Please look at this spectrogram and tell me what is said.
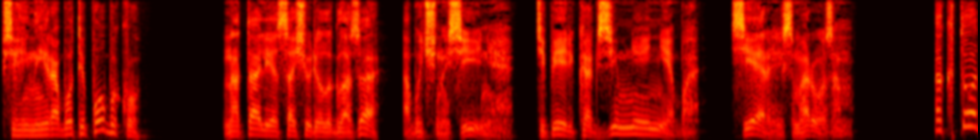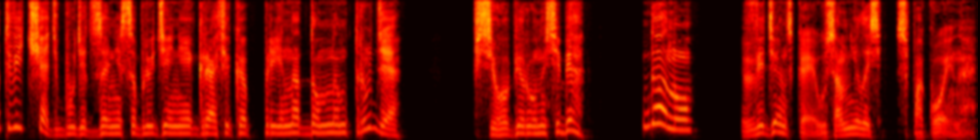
Все иные работы по боку». Наталья сощурила глаза, обычно синие, теперь как зимнее небо, серые с морозом. «А кто отвечать будет за несоблюдение графика при надомном труде?» «Все беру на себя». «Да ну». Введенская усомнилась спокойно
